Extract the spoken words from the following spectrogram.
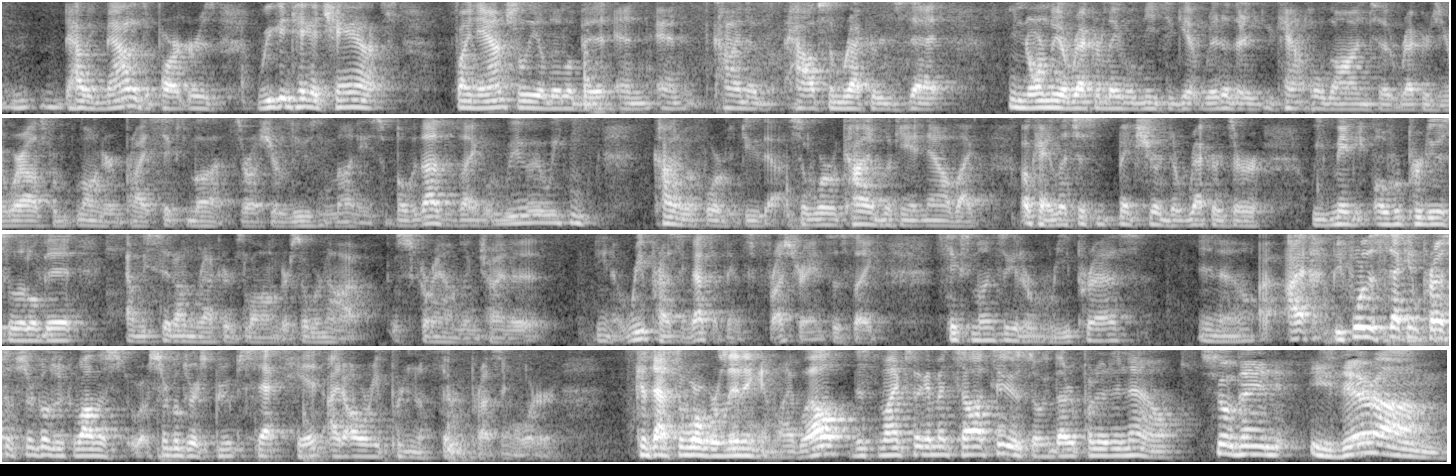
having Matt as a partner is we can take a chance financially a little bit and and kind of have some records that normally a record label needs to get rid of that you can't hold on to records in your warehouse for longer than probably six months or else you're losing money. So but with us it's like we, we can kind of afford to do that. So we're kind of looking at now like okay let's just make sure the records are we maybe overproduce a little bit and we sit on records longer. So we're not scrambling trying to you know repressing. That's the thing that's frustrating. So it's like six months to get a repress you know, I, I before the second press of Circle Jerks, while the Circle Jerks group sex hit, I'd already put in a third pressing order. Because that's the world we're living in. Like, well, this looking at sell it too, so we better put it in now. So then, is there um,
